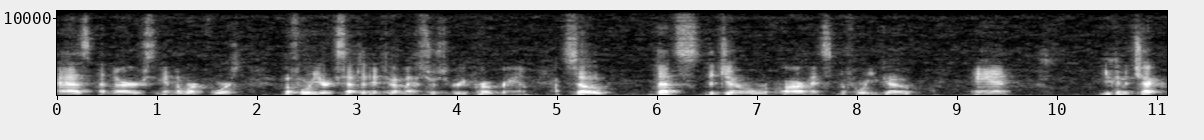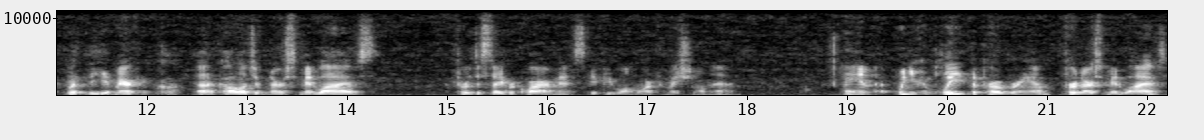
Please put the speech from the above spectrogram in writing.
as a nurse in the workforce before you're accepted into a master's degree program. So that's the general requirements before you go. And you can check with the American uh, College of Nurse Midwives for the state requirements if you want more information on that. And when you complete the program for nurse midwives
